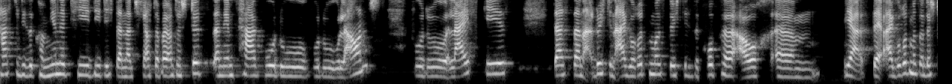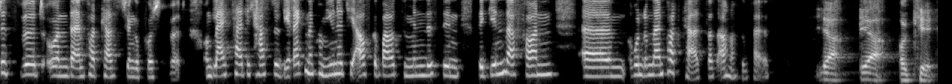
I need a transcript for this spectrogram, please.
hast du diese Community, die dich dann natürlich auch dabei unterstützt an dem Tag, wo du, wo du launchst, wo du live gehst, dass dann durch den Algorithmus, durch diese Gruppe auch ähm, ja, der Algorithmus unterstützt wird und dein Podcast schön gepusht wird. Und gleichzeitig hast du direkt eine Community aufgebaut, zumindest den Beginn davon ähm, rund um deinen Podcast, was auch noch super ist. Ja, ja, okay.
